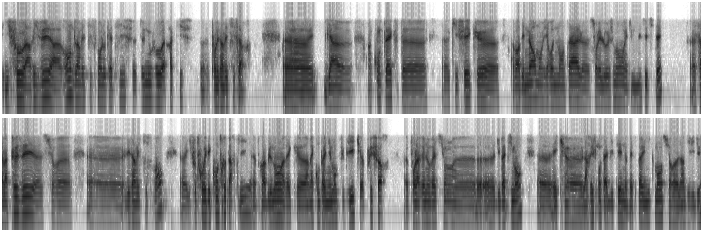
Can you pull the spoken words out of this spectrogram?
il faut arriver à rendre l'investissement locatif de nouveau attractif pour les investisseurs. Euh, il y a euh, un contexte euh, qui fait que avoir des normes environnementales sur les logements est une nécessité ça va peser sur les investissements. il faut trouver des contreparties, probablement avec un accompagnement public plus fort pour la rénovation du bâtiment et que la responsabilité ne pèse pas uniquement sur l'individu.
